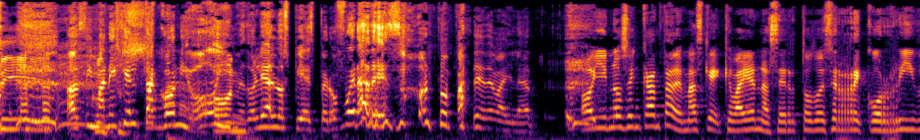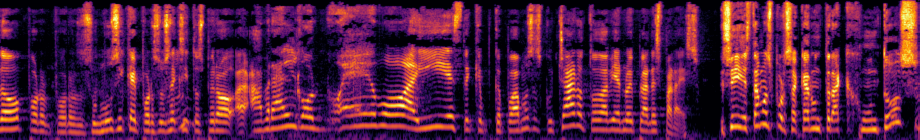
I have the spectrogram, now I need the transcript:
Sí. así manejé el tacón y. Con- Me dolían los pies, pero fuera de eso, no paré de bailar. Oye, nos encanta además que, que vayan a hacer todo ese recorrido por, por su música y por sus éxitos, pero ¿a- ¿habrá algo nuevo ahí este que, que podamos escuchar o todavía no hay planes para eso? Sí, estamos por sacar un track juntos,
